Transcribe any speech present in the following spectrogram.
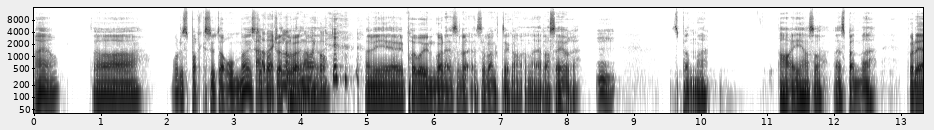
Ja, ja. Da må du sparkes ut av rommet hvis Ja, du er fortsetter. å høre. Men vi prøver å unngå det så, så langt det kan la seg gjøre. Mm. Spennende. AI, altså. Det er spennende. For det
